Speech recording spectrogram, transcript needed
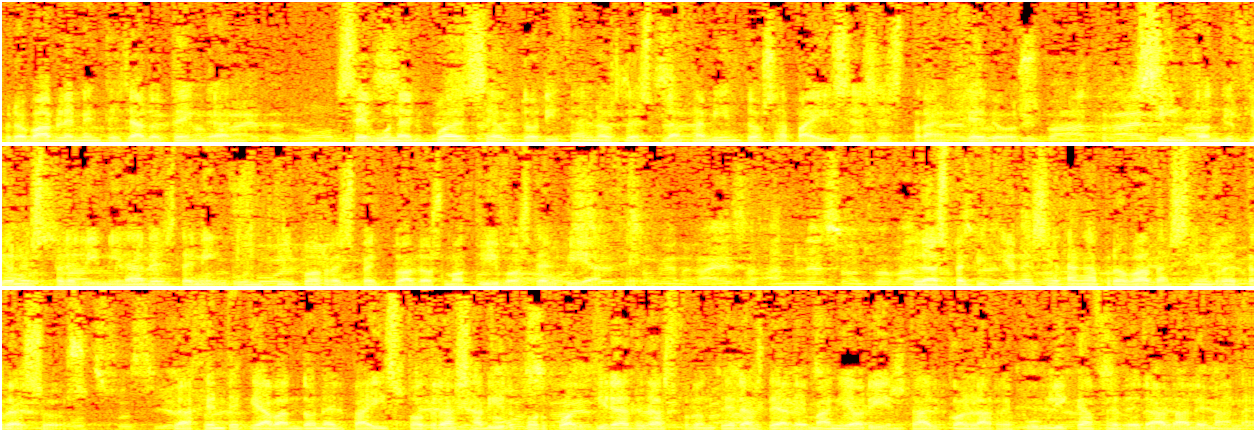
probablemente ya lo tengan, según el cual se autorizan los desplazamientos a países extranjeros, sin condiciones preliminares de ningún tipo respecto a los motivos del viaje. Las peticiones serán aprobadas sin retrasos. La gente que abandone el país podrá salir por cualquiera de las fronteras de Alemania Oriental con la República Federal Alemana.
